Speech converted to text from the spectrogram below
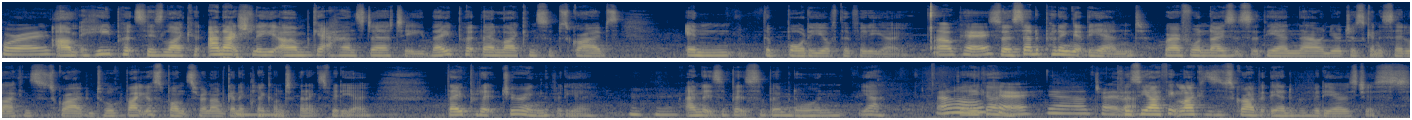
Four eyes. Um, he puts his like, and actually, um, Get Hands Dirty. They put their like and subscribes in the body of the video. okay. So instead of putting it at the end, where everyone knows it's at the end now, and you're just going to say like and subscribe and talk about your sponsor, and I'm going to click Mhm. onto the next video, they put it during the video, hmm and it's a bit subliminal, and yeah, Oh, you go. Yeah, I'll try that. because yeah, I think like and subscribe at the end of a video is just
